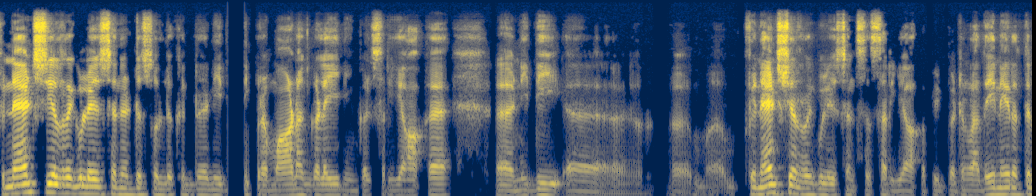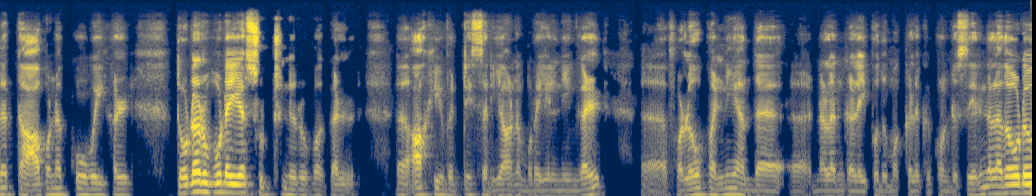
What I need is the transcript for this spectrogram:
ஃபினான்சியல் ரெகுலேஷன் என்று சொல்லுகின்ற நிதி பிரமாணங்களை நீங்கள் சரியாக நிதி ஃபினான்ஷியல் ரெகுலேஷன்ஸ் சரியாக பின்பற்றுங்கள் அதே நேரத்தில் தாபன கோவைகள் தொடர்புடைய சுற்று நிறுவங்கள் ஆகியவற்றை சரியான முறையில் நீங்கள் ஃபாலோ பண்ணி அந்த நலன்களை பொதுமக்களுக்கு கொண்டு சேருங்கள். அதோடு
